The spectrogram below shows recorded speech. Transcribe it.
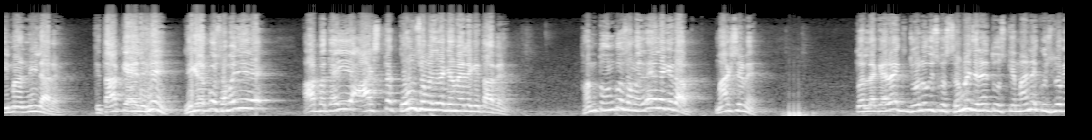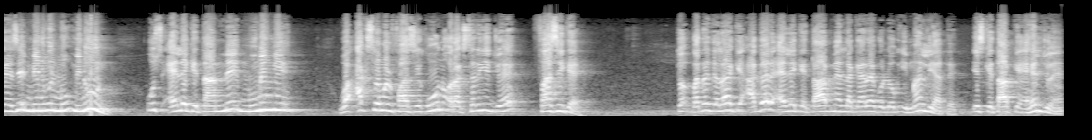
ایمان نہیں لا رہے کتاب کے اہل ہیں، لیکن اب کو سمجھ ہی رہے۔ آپ بتائیے، آج تک کون سمجھ رہا ہے کہ ہم اہل کتاب ہیں؟ ہم تو ان کو سمجھ رہے ہیں اہل کتاب، معاشرے میں۔ تو اللہ کہہ رہا ہے کہ جو لوگ اس کو سمجھ رہے ہیں، تو اس کے معنی کچھ لوگ ایسے من المؤمنون، اس اہل کتاب میں مومن بھی ہیں۔ وہ اکثر الفاسقون اور اکثریت جو ہے فاسق ہے۔ تو پتہ چلا کہ اگر اہل کتاب میں اللہ کہہ رہا ہے وہ لوگ ایمان لے آتے، اس کتاب کے اہل جو ہیں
